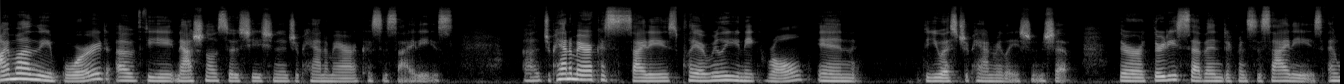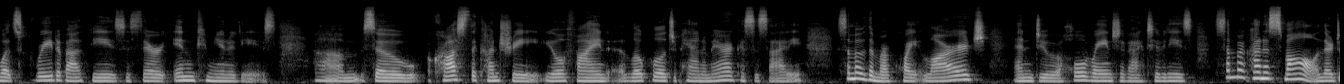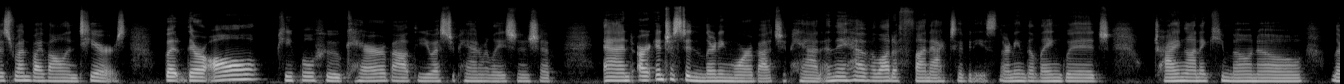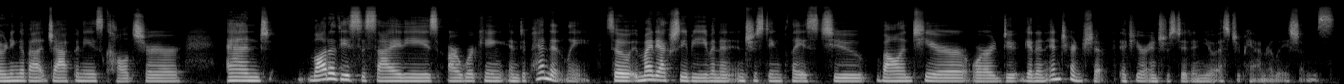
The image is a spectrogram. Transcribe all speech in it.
I'm on the board of the National Association of Japan America Societies. Uh, Japan America Societies play a really unique role in the US Japan relationship. There are 37 different societies, and what's great about these is they're in communities. Um, so, across the country, you'll find a local Japan America Society. Some of them are quite large and do a whole range of activities. Some are kind of small and they're just run by volunteers. But they're all people who care about the US Japan relationship and are interested in learning more about Japan. And they have a lot of fun activities, learning the language trying on a kimono, learning about Japanese culture. And a lot of these societies are working independently. So it might actually be even an interesting place to volunteer or do, get an internship if you're interested in US Japan relations.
